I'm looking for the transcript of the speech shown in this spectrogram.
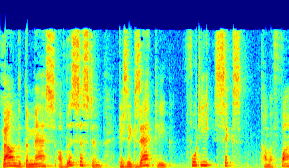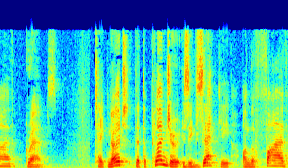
found that the mass of this system is exactly 46,5 grams. Take note that the plunger is exactly on the 5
